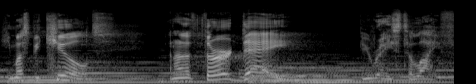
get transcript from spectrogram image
He must be killed, and on the third day, be raised to life.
